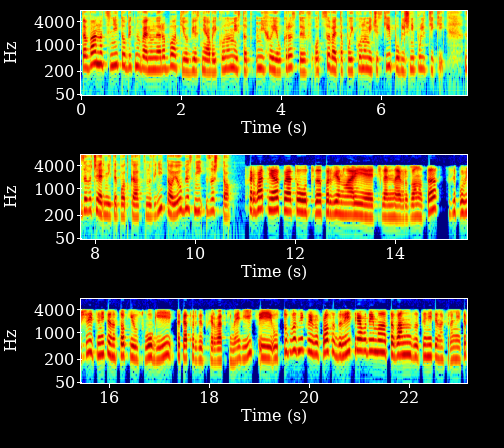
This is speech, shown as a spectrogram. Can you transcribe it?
Таван на цените обикновено не работи, обяснява економистът Михаил Кръстев от съвета по економически и публични политики. За вечерните подкаст новини той обясни защо. Харватия, която от 1 януари е член на еврозоната, са се повишили цените на стоки и услуги, така твърдят хрватски медии. И от тук възниква и въпроса дали трябва да има таван за цените на храните,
